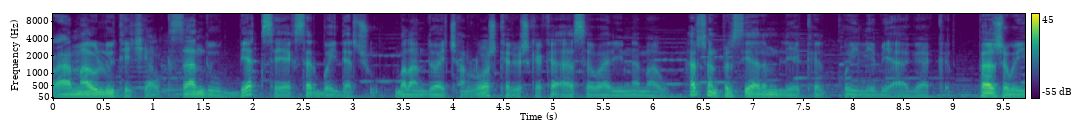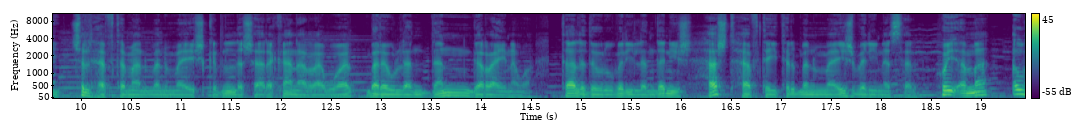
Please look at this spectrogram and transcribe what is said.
ڕاما و لووتێکی هەڵقزاند و بێ قسە یەکسەر بۆی دەرچوو. بەڵام دوای چەند ڕۆژ کەروێشکەکە ئاسەواری نەما و هەرچەند پرسیارم لێ کرد خۆی لێ بێ ئاگا کرد. پاشەوەی چل هەفتەمان بە نمایشکردن لە شارەکانا ڕابوارد، بەرەو لەندەن گەڕاینەوە، تا لە دەوروبەری لەندەنیش هەشت هەفتەی تر بە نمایش بەرینە سەر. هۆی ئەمە ئەو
